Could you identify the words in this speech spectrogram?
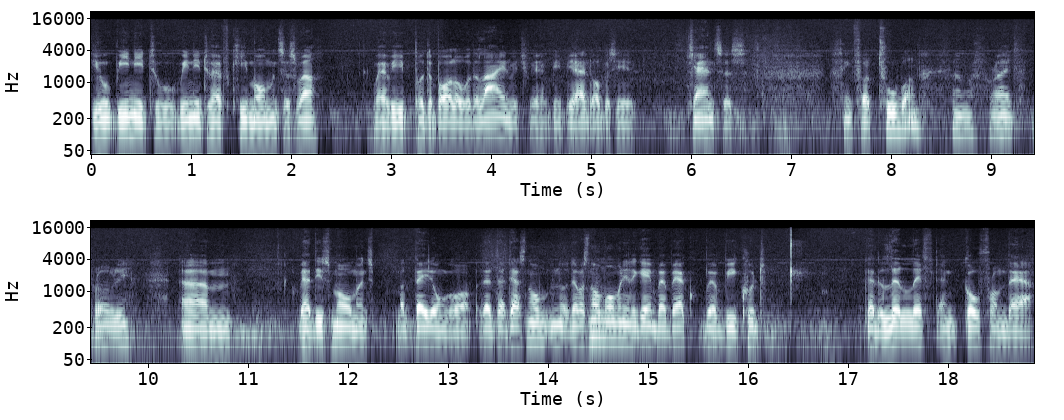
you we need to we need to have key moments as well, where we put the ball over the line, which we have, we had obviously chances. I think for two one, if I'm right, probably. Um, we had these moments, but they don't go. There's no, no there was no moment in the game where, where, where we could get a little lift and go from there.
